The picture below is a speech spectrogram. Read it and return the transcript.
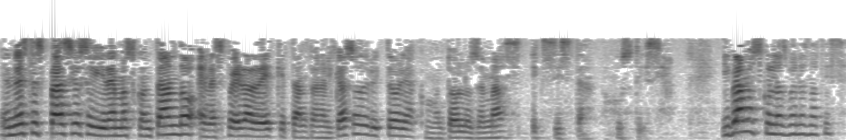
En este espacio seguiremos contando en espera de que tanto en el caso de Victoria como en todos los demás exista justicia. Y vamos con las buenas noticias.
